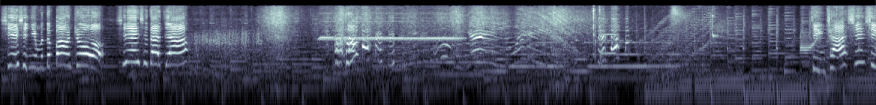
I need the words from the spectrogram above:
谢谢你们的帮助，谢谢大家。警察星星，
